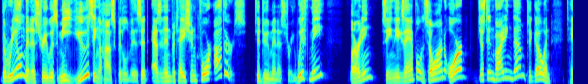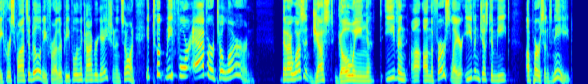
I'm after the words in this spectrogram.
The real ministry was me using a hospital visit as an invitation for others to do ministry with me, learning, seeing the example, and so on, or just inviting them to go and take responsibility for other people in the congregation and so on. It took me forever to learn that I wasn't just going even uh, on the first layer, even just to meet a person's need,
